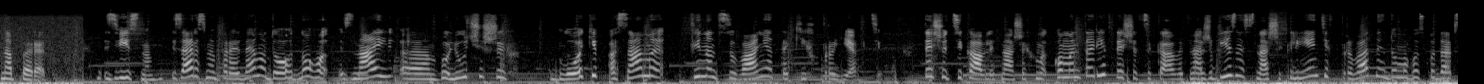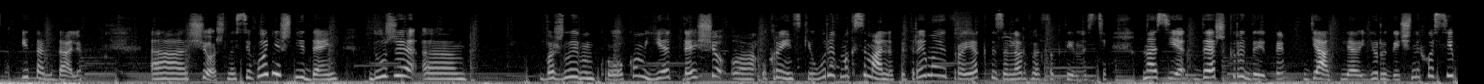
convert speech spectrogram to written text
наперед. Звісно, і зараз ми перейдемо до одного з найболючіших блоків, а саме фінансування таких проєктів. Те, що цікавить наших коментарів, те, що цікавить наш бізнес, наших клієнтів, приватних домогосподарств і так далі. Е, Що ж, на сьогоднішній день дуже е, важливим кроком є те, що е, український уряд максимально підтримує проєкти з енергоефективності. У нас є держкредити як для юридичних осіб,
